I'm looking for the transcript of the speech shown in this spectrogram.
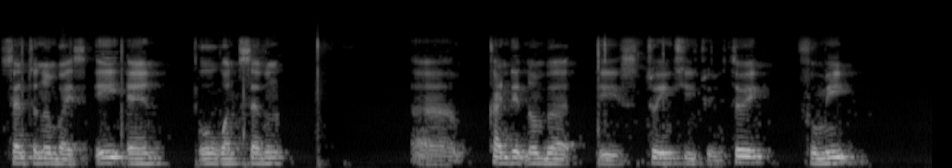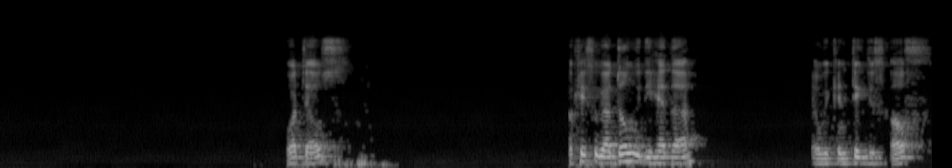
center number is AN017 um, candidate number is 2023 for me. What else? Okay so we are done with the header and we can take this off.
